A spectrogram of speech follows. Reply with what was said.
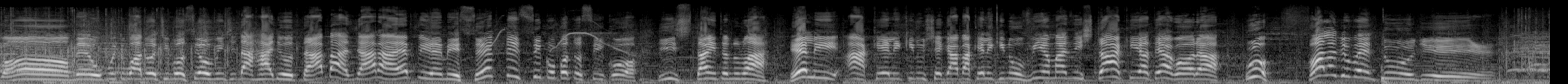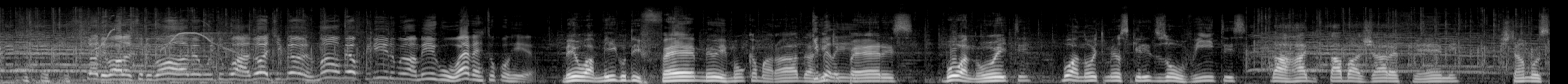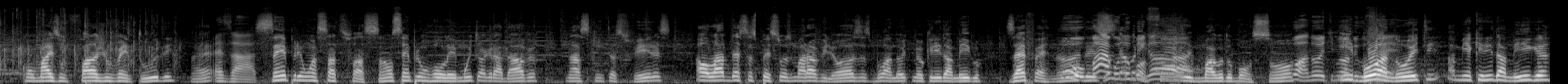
bom? Meu, muito boa noite, você ouvinte da Rádio Tabajara FM 105.5. Está entrando no ar ele, aquele que não chegava, aquele que não vinha, mas está aqui até agora, o Fala Juventude! Show de bola, show de bola, meu muito boa noite, meu irmão, meu querido, meu amigo Everton Corrêa. Meu amigo de fé, meu irmão camarada, Que Rick beleza. Pérez, boa noite. Boa noite, meus queridos ouvintes da Rádio Tabajara FM. Estamos com mais um Fala Juventude, né? Exato. Sempre uma satisfação, sempre um rolê muito agradável nas quintas-feiras. Ao lado dessas pessoas maravilhosas. Boa noite, meu querido amigo Zé Fernandes. O Mago do Bom o Som. Mago do Bom Som. Boa noite, meu E amigo boa Zé. noite, a minha querida amiga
